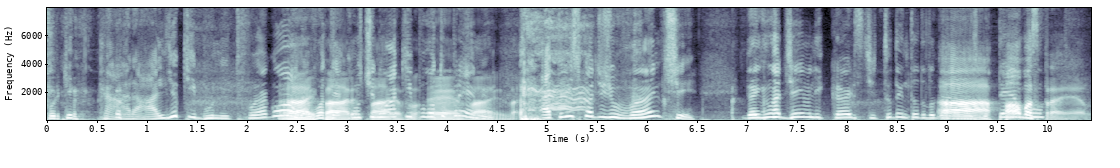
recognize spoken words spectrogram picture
Porque, caralho, que bonito foi agora. Ai, Vou para, até continuar para, aqui pro vou- outro é, prêmio. vai, vai. Atriz coadjuvante ganhou a Jamie Lee Curtis de Tudo em Todo Lugar ao Ah, mesmo tempo. palmas pra ela.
